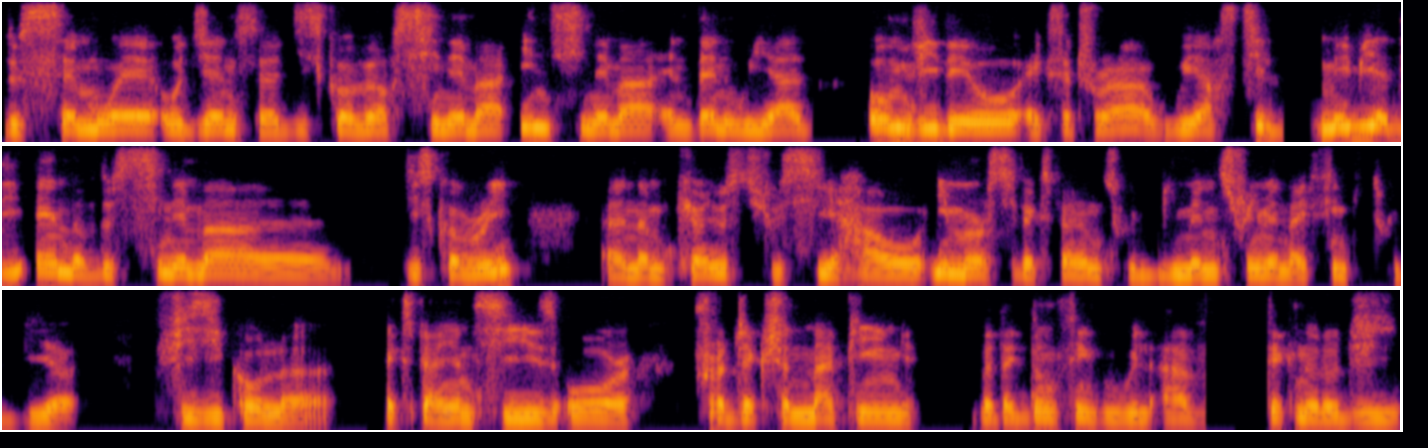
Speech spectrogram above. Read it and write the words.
the same way audience uh, discover cinema in cinema, and then we had home video, etc. We are still maybe at the end of the cinema uh, discovery, and I'm curious to see how immersive experience will be mainstream, and I think it will be uh, physical uh, experiences or projection mapping, but I don't think we will have technology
